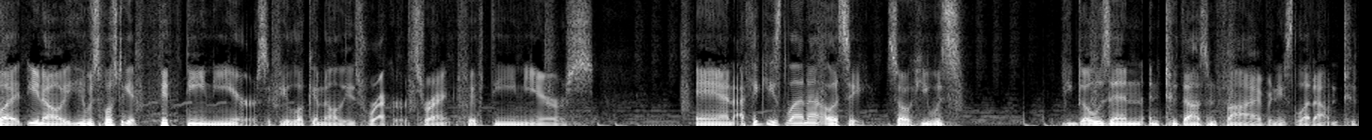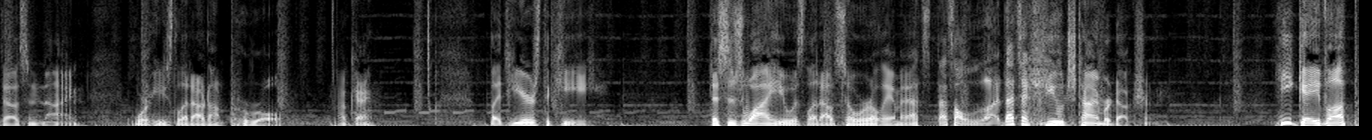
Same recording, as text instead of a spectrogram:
but you know he was supposed to get 15 years if you look in all these records right? 15 years. And i think he's let out let's see. So he was he goes in in 2005 and he's let out in 2009 where he's let out on parole okay? But here's the key. This is why he was let out so early. I mean that's that's a lot that's a huge time reduction. He gave up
